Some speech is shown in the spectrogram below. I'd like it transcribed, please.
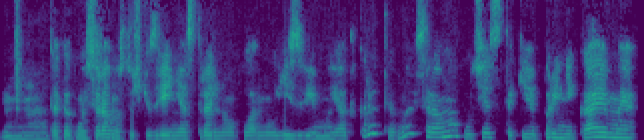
так как мы все равно с точки зрения астрального плана уязвимы и открыты, мы все равно, получается, такие проникаемые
